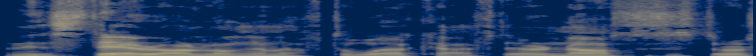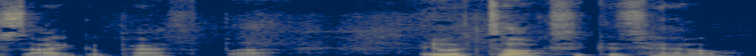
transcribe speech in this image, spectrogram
I didn't stay around long enough to work out if they're a narcissist or a psychopath, but they were toxic as hell.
